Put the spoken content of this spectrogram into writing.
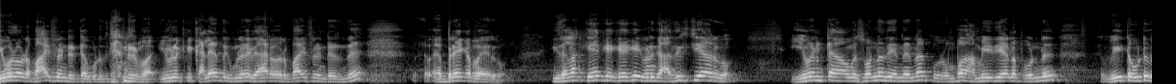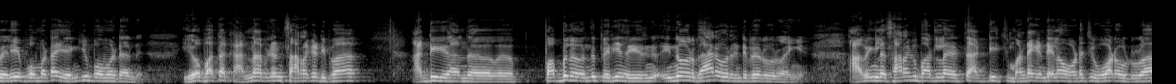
இவளோட பாய் ஃப்ரெண்டுகிட்ட கொடுத்துட்டேன்னு இருப்பான் இவளுக்கு கல்யாணத்துக்கு முன்னாடி வேறு ஒரு பாய் ஃப்ரெண்டு இருந்து பிரேக்கப் ஆகிருக்கும் இதெல்லாம் கேட்க கேட்க இவனுக்கு அதிர்ச்சியாக இருக்கும். இவன்கிட்ட அவங்க சொன்னது என்னென்னா ரொம்ப அமைதியான பொண்ணு வீட்டை விட்டு வெளியே போக மாட்டான் எங்கேயும் போக மாட்டான்னு. இவ பார்த்தா கண்ணா அப்படின்னு சரக்கடிப்பா அடி அந்த பப்பில் வந்து பெரிய இன்னொரு வேற ஒரு ரெண்டு பேர் வருவாங்க. அவங்கள சரக்கு பாட்டிலாம் எடுத்து அடிச்சு மண்டை கண்டையெல்லாம் உடச்சி ஓட விட்டுருவா.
